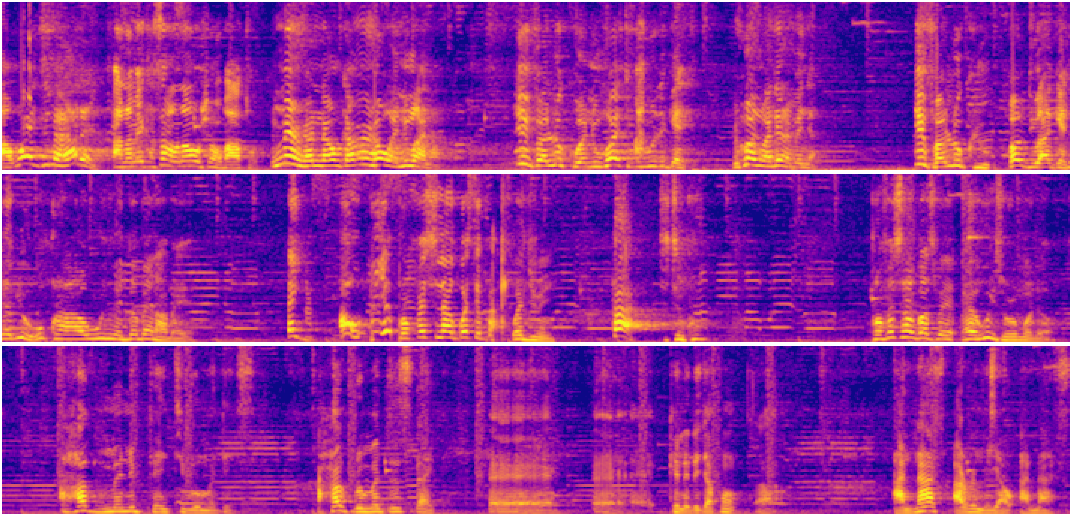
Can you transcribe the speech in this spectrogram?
Is it my head? Ana mi kasa wọn náà wọ́n ọba ato. Me hwɛ now, come here when you man. If I look when you what you will get? Because my dear menya. If I look you, what do I get? Dẹbi o, o kura wo ẹgbẹ́ bẹ́ẹ̀ náà bẹ́ẹ̀. Hey, I'll be a professional gossiper. What do you mean? Ha! Chicheku. Professional gospel, uh, who is your role model? I have many plenty role models. I have role models like uh, uh, Kennedy Japan, Ah. Anas Aremeyaw Anas,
